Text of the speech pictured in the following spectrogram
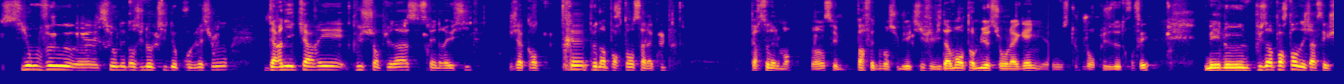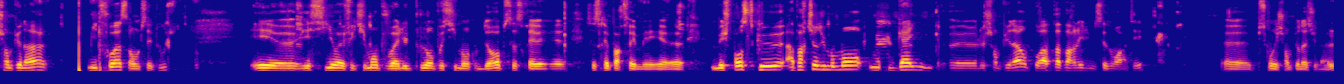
si on veut, si on est dans une optique de progression, dernier carré plus championnat, ce serait une réussite. J'accorde très peu d'importance à la Coupe, personnellement. hein, c'est parfaitement subjectif. Évidemment, tant mieux si on la gagne, euh, c'est toujours plus de trophées. Mais le, plus important déjà, c'est le championnat. Mille fois, ça on le sait tous. Et, euh, si euh, effectivement on pouvait aller le plus loin possible en Coupe d'Europe, ce serait, parfait. Mais, je pense que à partir du moment où on gagne le championnat, on ne pourra pas parler d'une saison ratée, puisqu'on est champion national.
